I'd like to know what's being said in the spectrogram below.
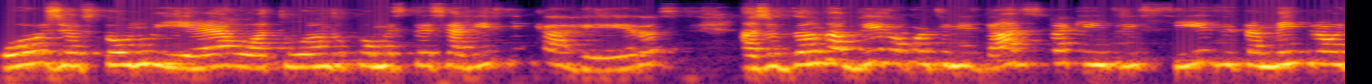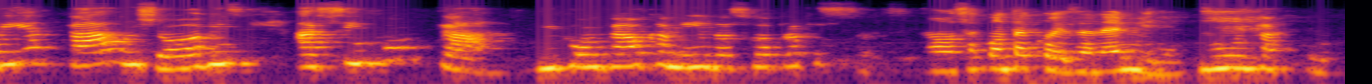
Hoje eu estou no IEL atuando como especialista em carreiras, ajudando a abrir oportunidades para quem precisa e também para orientar os jovens a se encontrar, encontrar o caminho da sua profissão. Nossa, quanta coisa, né, Miriam? Muita coisa.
